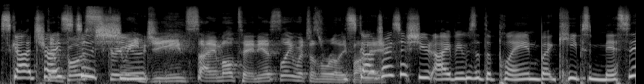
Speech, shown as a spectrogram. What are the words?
Scott They're tries both to screaming shoot. Jeans simultaneously, which is really Scott funny. tries to shoot eye beams at the plane, but keeps missing.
